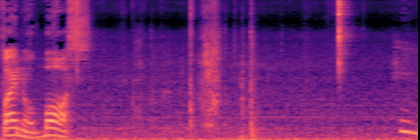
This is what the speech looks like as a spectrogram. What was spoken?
Final boss. Hmm.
